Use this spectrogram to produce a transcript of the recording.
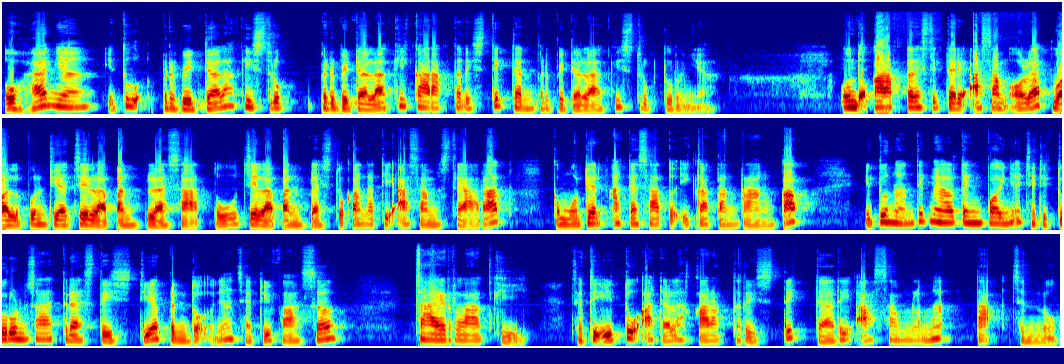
OH-nya itu berbeda lagi struk berbeda lagi karakteristik dan berbeda lagi strukturnya. Untuk karakteristik dari asam oleat walaupun dia C18 1, C18 itu kan tadi asam stearat, kemudian ada satu ikatan rangkap, itu nanti melting point-nya jadi turun secara drastis. Dia bentuknya jadi fase cair lagi. Jadi itu adalah karakteristik dari asam lemak tak jenuh.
